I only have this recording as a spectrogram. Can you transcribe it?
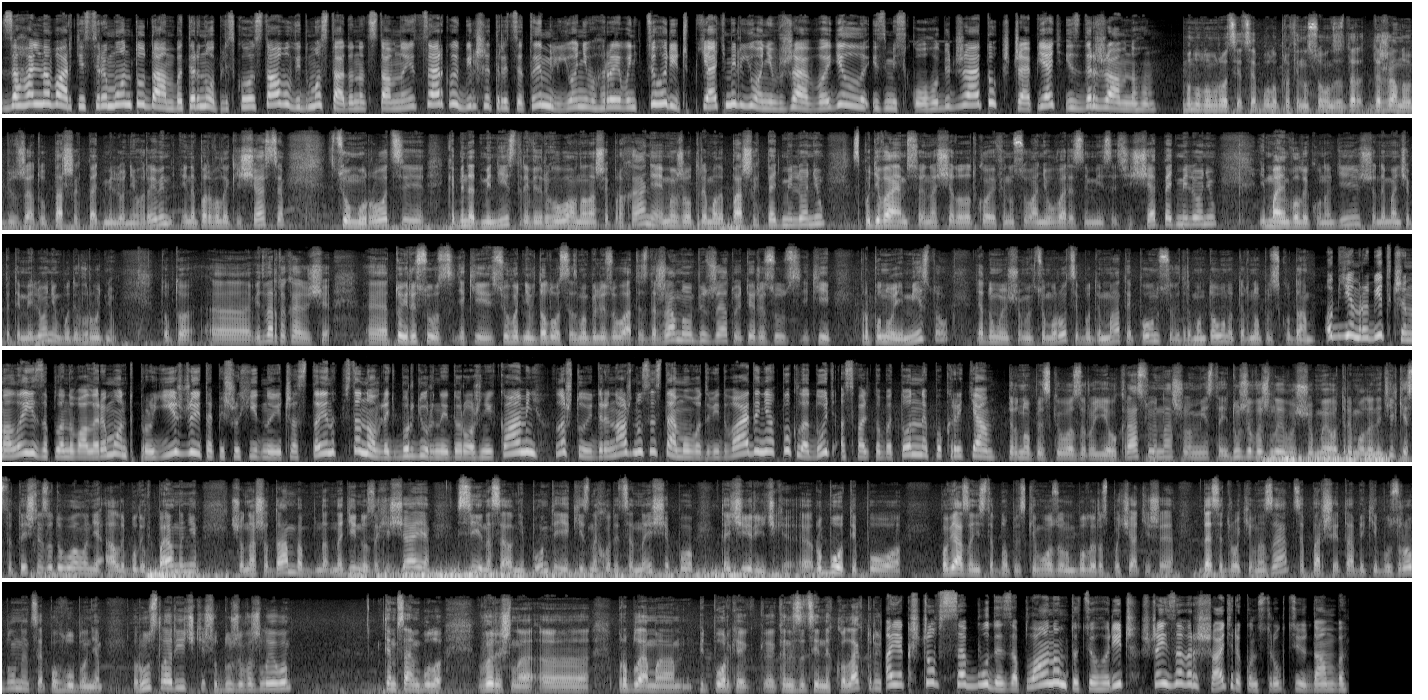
Загальна вартість ремонту дамби Тернопільського ставу від моста до надставної церкви більше 30 мільйонів гривень. Цьогоріч 5 мільйонів вже виділили із міського бюджету, ще 5 – із державного. Минулому році це було профінансовано з державного бюджету перших 5 мільйонів гривень. І на превелике щастя, в цьому році Кабінет міністрів відреагував на наше прохання, і ми вже отримали перших 5 мільйонів. Сподіваємося на ще додаткове фінансування у вересні місяці ще 5 мільйонів. І маємо велику надію, що не менше 5 мільйонів буде в грудню. Тобто, е, відверто кажучи, е, той ресурс, який сьогодні вдалося змобілізувати з державного бюджету, і той ресурс, який пропонує місто, я думаю, що ми в цьому році будемо мати повністю відремонтовану Тернопільську дамбу. Об'єм робіт чималий. Запланували ремонт проїжджої та пішохідної частин, встановлять бордюрний дорожній камінь, влаштують дренажну систему водовідведення, покладуть асфальтобетонне покриття. Тернопільське озеро є окрасою нашого міста, і дуже важливо, щоб ми отримали не тільки естетичне задоволення, але були впевнені, що наша дамба надійно захищає всі населені пункти, які знаходяться нижче по течії річки. Е, Роботи по Пов'язані з Тернопільським озером були розпочаті ще 10 років назад. Це перший етап, який був зроблений. Це поглублення русла річки, що дуже важливо. Тим самим була вирішена е, проблема підпорки каналізаційних колекторів. А якщо все буде за планом, то цьогоріч ще й завершать реконструкцію дамби.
